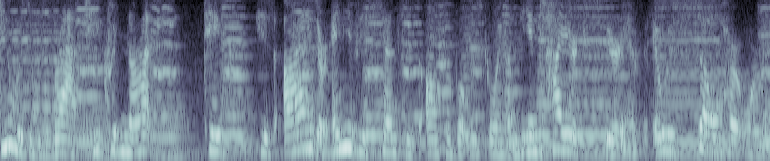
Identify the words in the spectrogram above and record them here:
he was rapt. He could not take his eyes or any of his senses off of what was going on, the entire experience. It was so heartwarming.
